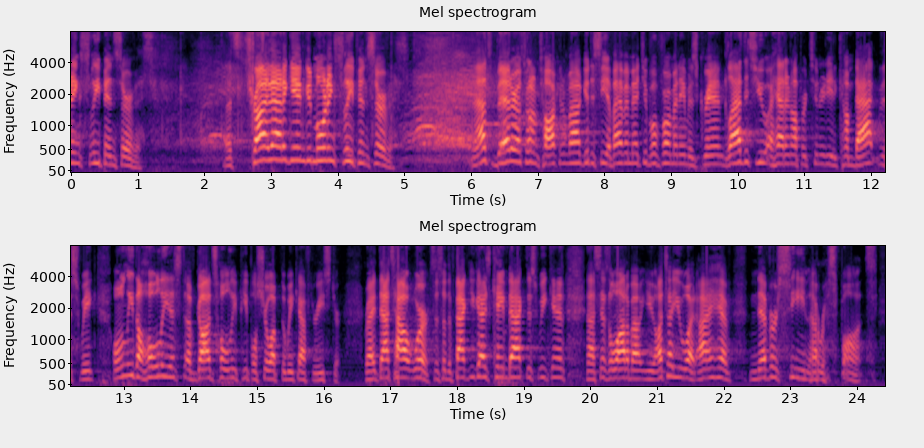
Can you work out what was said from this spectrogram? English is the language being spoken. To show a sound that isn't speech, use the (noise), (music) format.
morning sleep in service. Let's try that again. Good morning sleep in service. That's better. That's what I'm talking about. Good to see you. If I haven't met you before, my name is Grant. Glad that you had an opportunity to come back this week. Only the holiest of God's holy people show up the week after Easter, right? That's how it works. And so the fact you guys came back this weekend uh, says a lot about you. I'll tell you what, I have never seen a response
